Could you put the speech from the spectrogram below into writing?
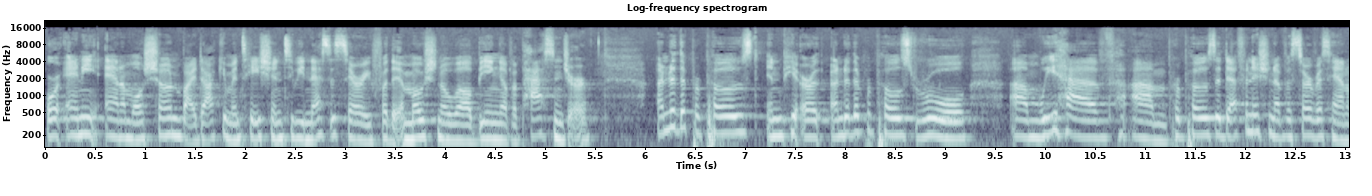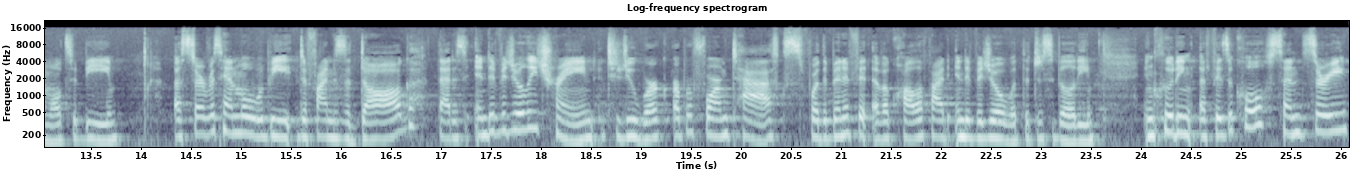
or any animal shown by documentation to be necessary for the emotional well-being of a passenger. Under the proposed NP, under the proposed rule, um, we have um, proposed a definition of a service animal to be a service animal would be defined as a dog that is individually trained to do work or perform tasks for the benefit of a qualified individual with a disability, including a physical, sensory,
